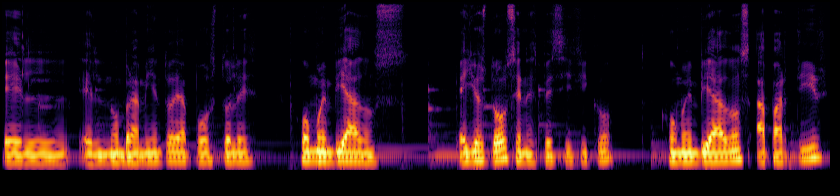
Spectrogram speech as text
el, el nombramiento de apóstoles como enviados, ellos dos en específico, como enviados a partir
